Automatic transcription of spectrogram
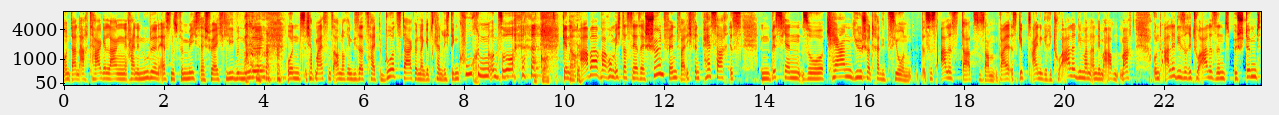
und dann acht Tage lang keine Nudeln essen ist für mich sehr schwer. Ich liebe Nudeln und ich habe meistens auch noch in dieser Zeit Geburtstag und dann gibt's keinen richtigen Kuchen und so. Oh Gott. genau. Aber warum ich das sehr, sehr schön finde, weil ich finde, Pessach ist ein bisschen so Kern jüdischer Tradition. Das ist alles da zusammen, weil es gibt einige Rituale, die man an dem Abend macht und alle diese Rituale sind bestimmt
